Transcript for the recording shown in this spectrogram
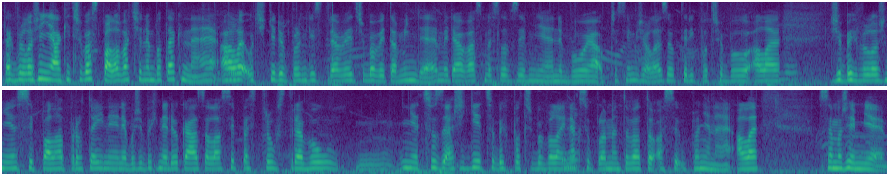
tak vyloženě nějaký třeba spalovače nebo tak ne, ale určitě doplňky stravy, třeba vitamin D mi dává smysl v zimě, nebo já občas jim železo, který potřebuju, ale že bych vyloženě sypala proteiny, nebo že bych nedokázala si pestrou stravou mm, něco zařídit, co bych potřebovala jinak suplementovat, to asi úplně ne, ale Samozřejmě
